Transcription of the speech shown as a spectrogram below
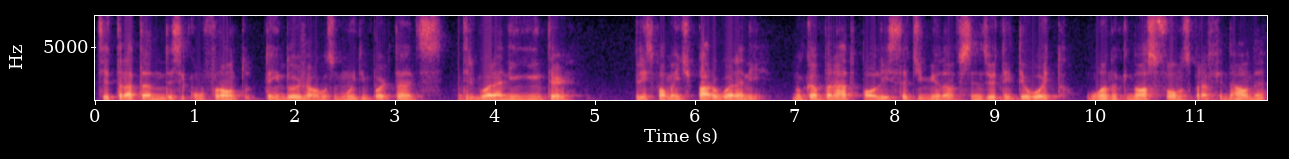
se tratando desse confronto, tem dois jogos muito importantes entre Guarani e Inter, principalmente para o Guarani. No Campeonato Paulista de 1988, o ano que nós fomos para a final, né?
